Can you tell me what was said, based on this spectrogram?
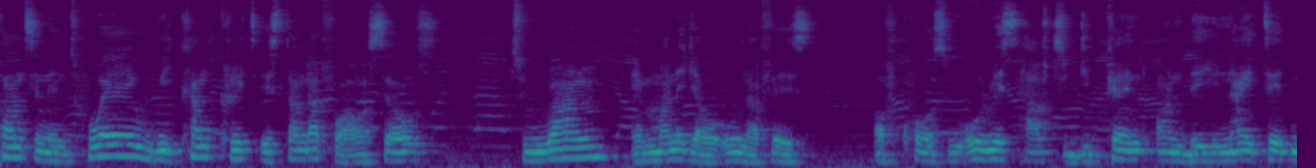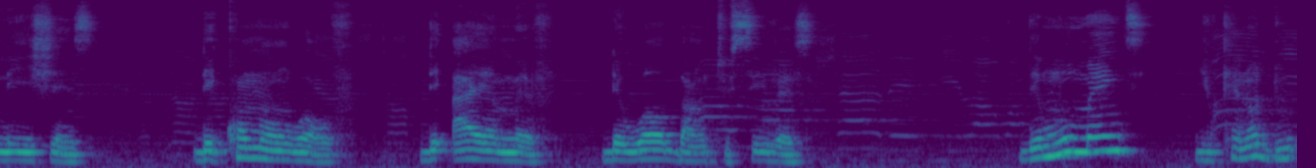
continent where we can't create a standard for ourselves to run and manage our own affairs. Of course, we always have to depend on the United Nations, the Commonwealth, the IMF, the World Bank to save us. The moment you cannot do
